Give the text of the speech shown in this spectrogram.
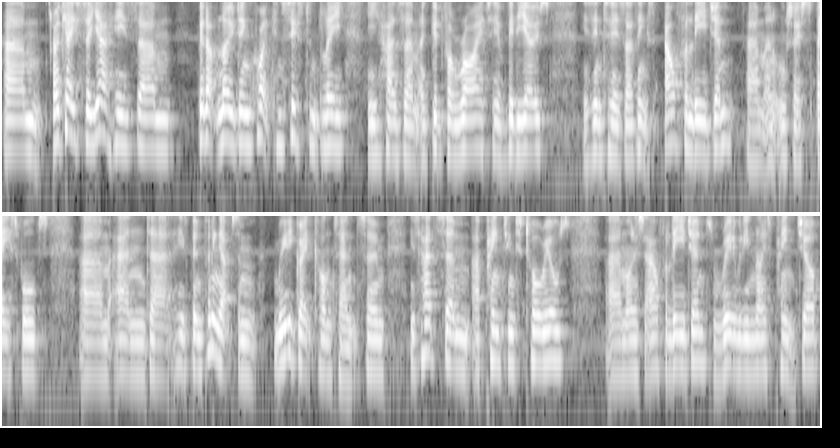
Um, okay, so yeah, he's um, been uploading quite consistently. He has um, a good variety of videos. He's into his, I think, it's Alpha Legion um, and also Space Wolves. Um, and uh, he's been putting up some really great content. So he's had some uh, painting tutorials um, on his Alpha Legion. Some really, really nice paint job.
